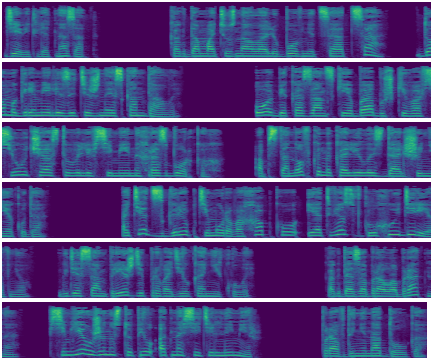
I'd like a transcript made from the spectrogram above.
девять лет назад. Когда мать узнала о любовнице отца, дома гремели затяжные скандалы. Обе казанские бабушки вовсю участвовали в семейных разборках. Обстановка накалилась дальше некуда. Отец сгреб Тимура в охапку и отвез в глухую деревню, где сам прежде проводил каникулы. Когда забрал обратно, в семье уже наступил относительный мир. Правда, ненадолго.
